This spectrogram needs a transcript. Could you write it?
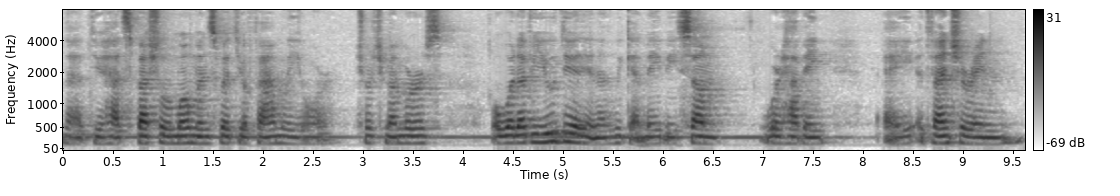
that you had special moments with your family or church members or whatever you did in that weekend. Maybe some were having a adventure in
